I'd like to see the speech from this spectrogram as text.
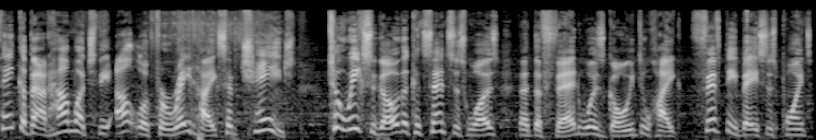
Think about how much the outlook for rate hikes have changed. Two weeks ago, the consensus was that the Fed was going to hike 50 basis points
